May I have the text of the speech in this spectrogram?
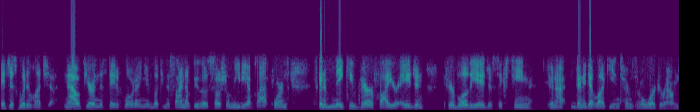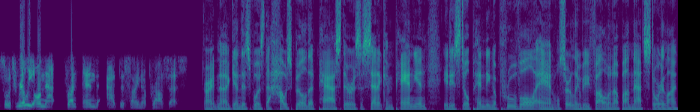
it just wouldn't let you. Now, if you're in the state of Florida and you're looking to sign up through those social media platforms, it's going to make you verify your age. And if you're below the age of 16, you're not going to get lucky in terms of a workaround. So it's really on that front end at the sign up process. All right. Now, again, this was the House bill that passed. There is a Senate companion. It is still pending approval, and we'll certainly be following up on that storyline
